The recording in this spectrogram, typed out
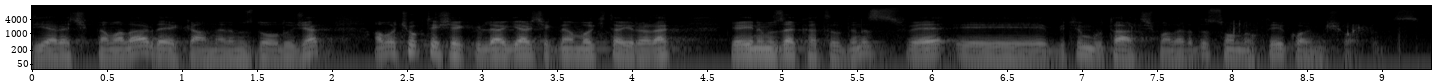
diğer açıklamalar da ekranlarımızda olacak. Ama çok teşekkürler gerçekten vakit ayırarak yayınımıza katıldınız ve e, bütün bu tartışmalara da son noktayı koymuş oldunuz.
